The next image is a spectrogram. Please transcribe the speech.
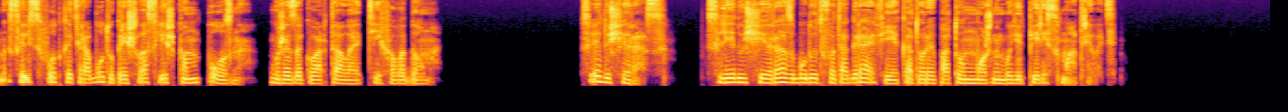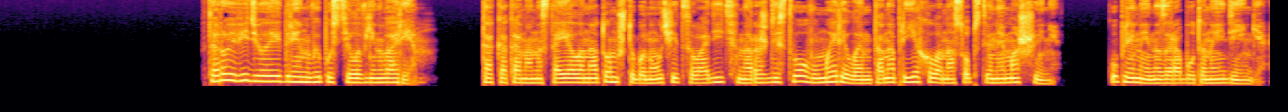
Мысль сфоткать работу пришла слишком поздно, уже за кварталы от тихого дома. В следующий раз. В следующий раз будут фотографии, которые потом можно будет пересматривать. Второе видео Эйдриан выпустила в январе, так как она настояла на том, чтобы научиться водить, на Рождество в Мэриленд она приехала на собственной машине, купленной на заработанные деньги.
